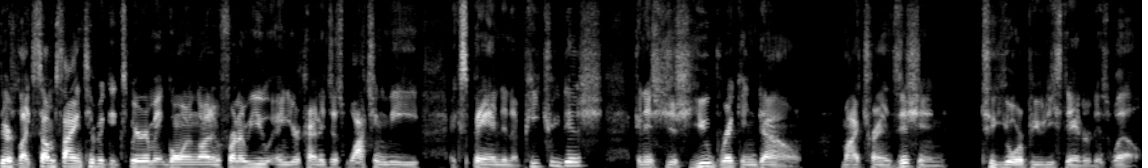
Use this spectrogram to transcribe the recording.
there's like some scientific experiment going on in front of you, and you're kind of just watching me expand in a petri dish, and it's just you breaking down my transition to your beauty standard as well.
